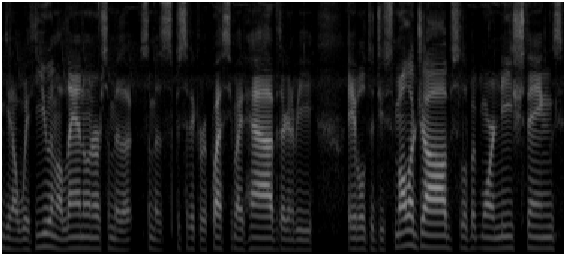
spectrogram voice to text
you know, with you and the landowner, some of the, some of the specific requests you might have. They're going to be able to do smaller jobs, a little bit more niche things.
